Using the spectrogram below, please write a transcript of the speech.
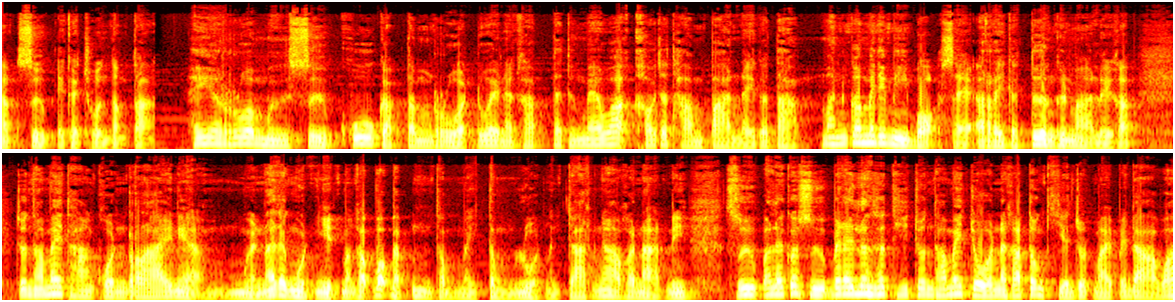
นักสืบเอกชนต่างๆ ให้ร่วมมือสืบคู่กับตำรวจด้วยนะครับ แต่ถึงแม้ว่าเขาจะทำปานใดก็ตาม มันก็ไม่ได้มีเบาะแสอะไรกระเตื้องขึ้นมาเลยครับ จนทำให้ทางคนร้ายเนี่ย เหมือนน่าจะหงุดหงิดมั้งครับว่าแบบทำไมตำรวจมันจาดง่าวขนาดนี้ สืบอะไรก็สืบไม่ได้เรื่องสักทีจนทำให้โจรนะครับ ต้องเขียนจดหมายไปด่าว่า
